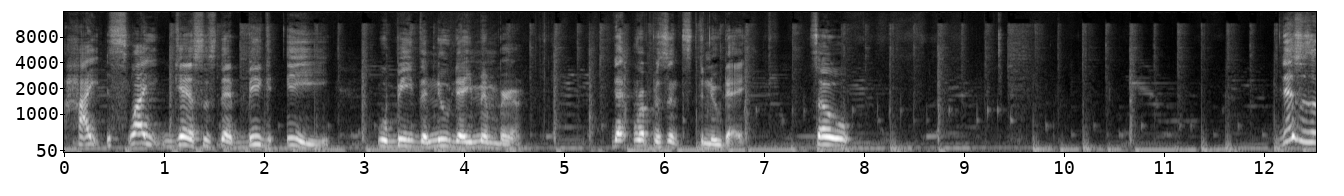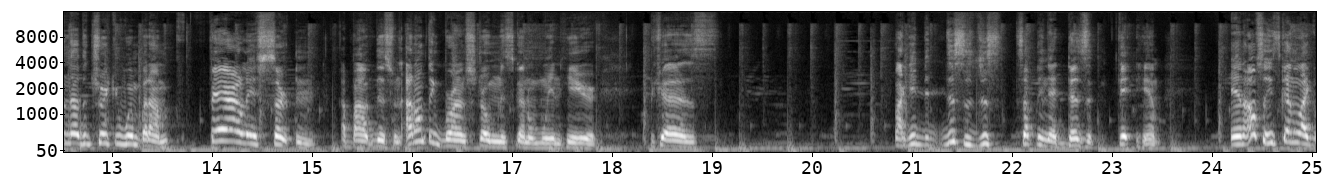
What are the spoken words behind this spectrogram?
height, slight guess is that Big E will be the New Day member that represents the New Day. So this is another tricky one, but I'm fairly certain about this one. I don't think Braun Strowman is gonna win here because like this is just something that doesn't fit him, and also he's kind of like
